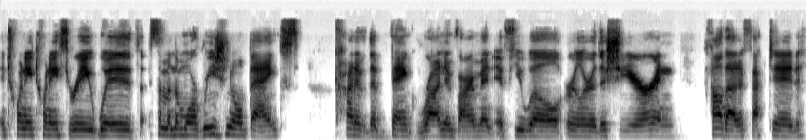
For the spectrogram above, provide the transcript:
in 2023 with some of the more regional banks kind of the bank run environment, if you will, earlier this year and how that affected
